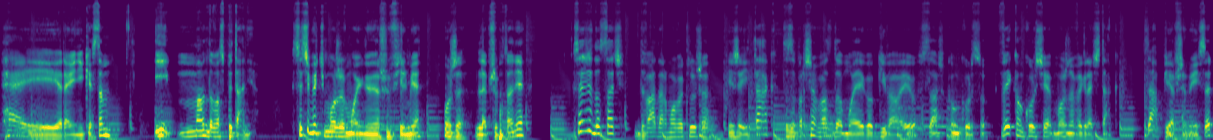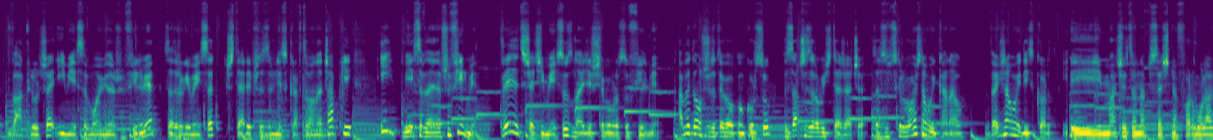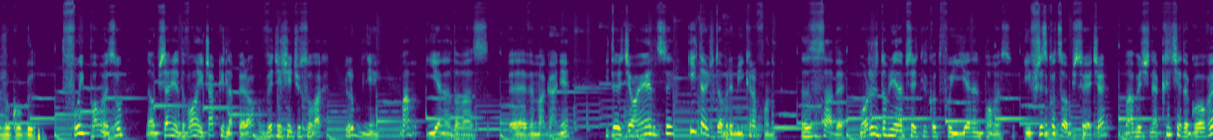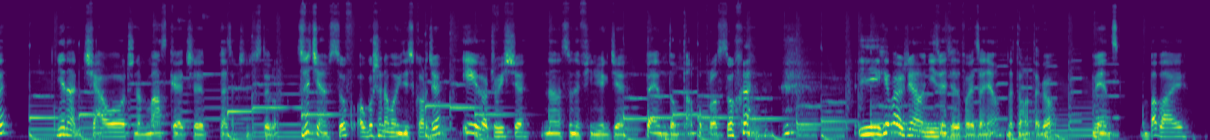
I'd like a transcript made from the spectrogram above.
Hej, Rejnik jestem i mam do was pytanie. Chcecie być może w moim najnowszym filmie? Może lepsze pytanie? Chcecie dostać dwa darmowe klucze? Jeżeli tak, to zapraszam was do mojego giveawayu slash konkursu. W konkursie można wygrać tak. Za pierwsze miejsce dwa klucze i miejsce w moim najnowszym filmie. Za drugie miejsce cztery przeze mnie skraftowane czapki i miejsce w najnowszym filmie. W trzecim miejscu znajdziesz się po prostu w filmie. Aby dołączyć do tego konkursu, wystarczy zrobić te rzeczy. Zasubskrybować na mój kanał, wejść na mój Discord I macie to napisać na formularzu Google. Twój pomysł na opisanie dowolnej czapki dla Pyro w 10 słowach lub mniej. Mam jedno do Was e, wymaganie i to jest działający i dość dobry mikrofon. Zasady. Możesz do mnie napisać tylko Twój jeden pomysł i wszystko co opisujecie ma być nakrycie do głowy, nie na ciało, czy na maskę, czy plecak, w stylu. Zwycięzców ogłoszę na moim Discordzie i oczywiście na następnym filmie, gdzie będą tam po prostu. I chyba już nie mam nic więcej do powiedzenia na temat tego, więc bye bye.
